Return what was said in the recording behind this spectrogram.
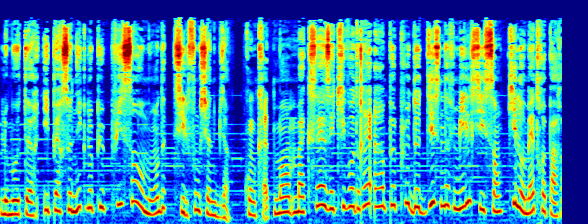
le moteur hypersonique le plus puissant au monde s'il fonctionne bien. Concrètement, Mach 16 équivaudrait à un peu plus de 19 600 km par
